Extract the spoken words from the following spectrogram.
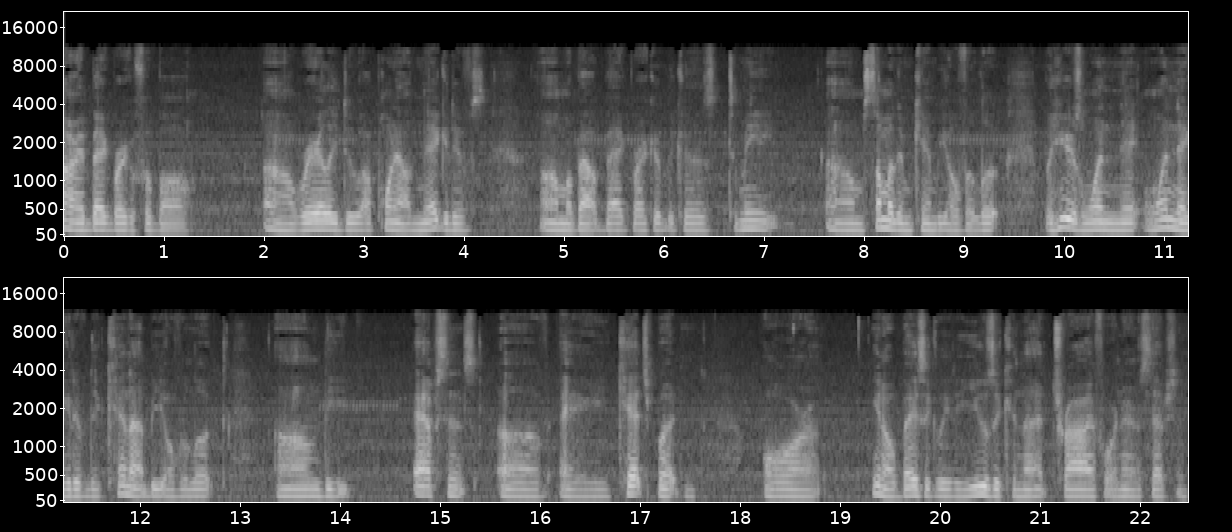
Alright, backbreaker football. Uh, rarely do I point out negatives um, about backbreaker because to me, um, some of them can be overlooked. But here's one ne one negative that cannot be overlooked: um, the absence of a catch button, or you know, basically the user cannot try for an interception.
